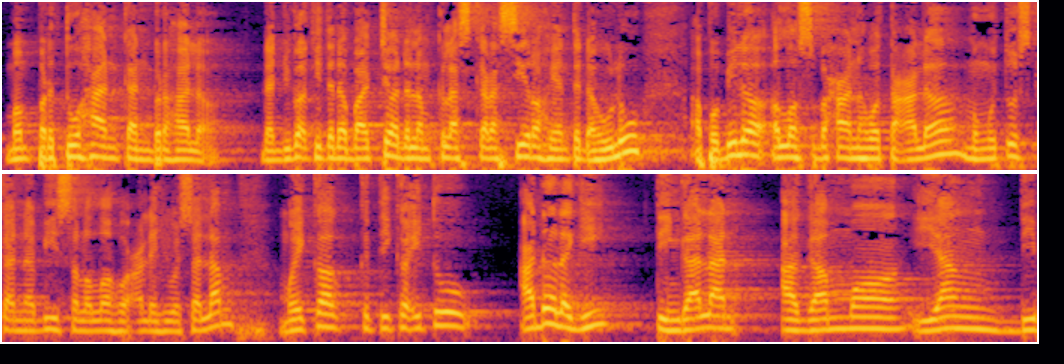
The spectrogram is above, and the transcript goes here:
mempertuhankan berhala. Dan juga kita dah baca dalam kelas-kelas sirah yang terdahulu apabila Allah Subhanahu Wa Taala mengutuskan Nabi sallallahu alaihi wasallam mereka ketika itu ada lagi tinggalan agama yang di,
